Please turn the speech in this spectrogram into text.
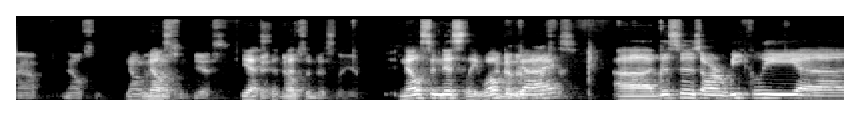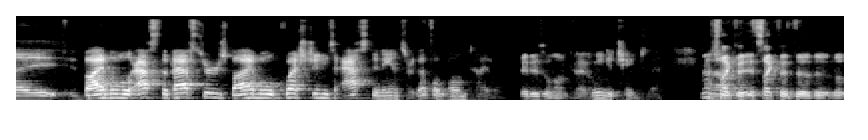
Uh, Nelson. No, Uh, Nelson. Yes. Yes, Okay, that- Nelson Nisley. Yeah. Nelson Nisley. Welcome, Another guys. Uh, this is our weekly uh, Bible Ask the Pastors Bible Questions Asked and Answered. That's a long title. It is a long title. We need to change that. No, it's uh, like the it's like the, the, the, the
